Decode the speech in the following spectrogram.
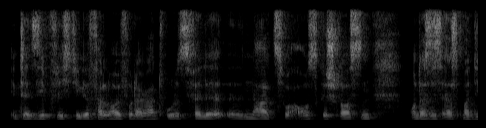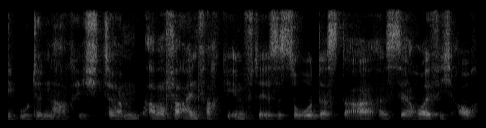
intensivpflichtige Verläufe oder gar Todesfälle äh, nahezu ausgeschlossen. Und das ist erstmal die gute Nachricht. Ähm, aber für einfach Geimpfte ist es so, dass da es sehr häufig auch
